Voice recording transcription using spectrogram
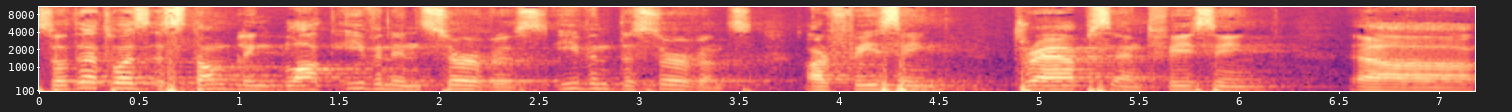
So that was a stumbling block, even in service. Even the servants are facing traps and facing uh,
